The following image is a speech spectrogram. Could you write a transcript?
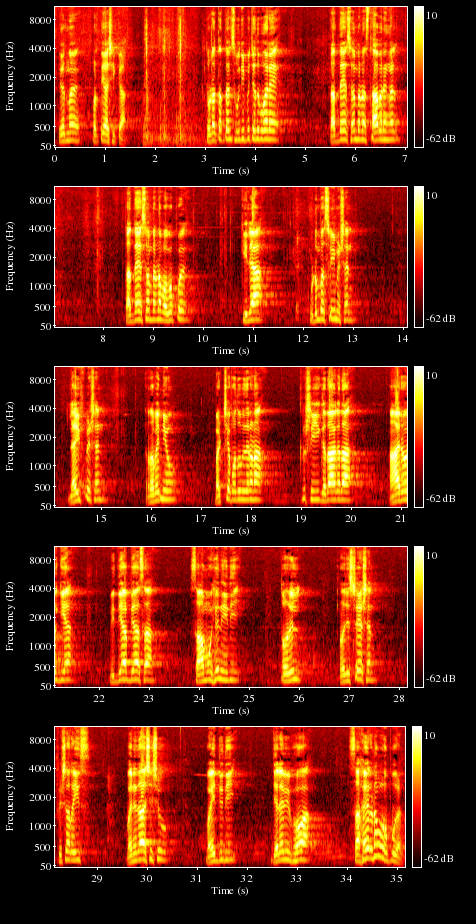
എന്ന് പ്രത്യാശിക്കാം. തുടക്കത്തിൽ സൂചിപ്പിച്ചതുപോലെ തദ്ദേശ സ്വയംഭരണ സ്ഥാപനങ്ങൾ തദ്ദേശ സ്വയംഭരണ വകുപ്പ് KILA Kudumbashree mission life mission revenue ഭക്ഷ്യ പൊതുവിതരണ കൃഷി ഗതാഗത ആരോഗ്യ വിദ്യാഭ്യാസ സാമൂഹ്യനീതി തൊഴിൽ രജിസ്ട്രേഷൻ ഫിഷറീസ് വനിതാ ശിശു വൈദ്യുതി ജലവിഭവ സഹകരണ വകുപ്പുകൾ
